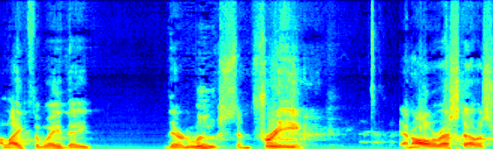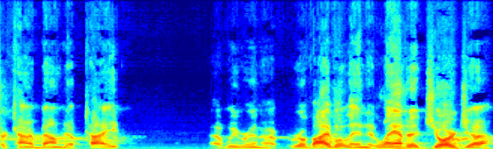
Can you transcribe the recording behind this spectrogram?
I like the way they they're loose and free, and all the rest of us are kind of bound up tight. Uh, we were in a revival in Atlanta, Georgia,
